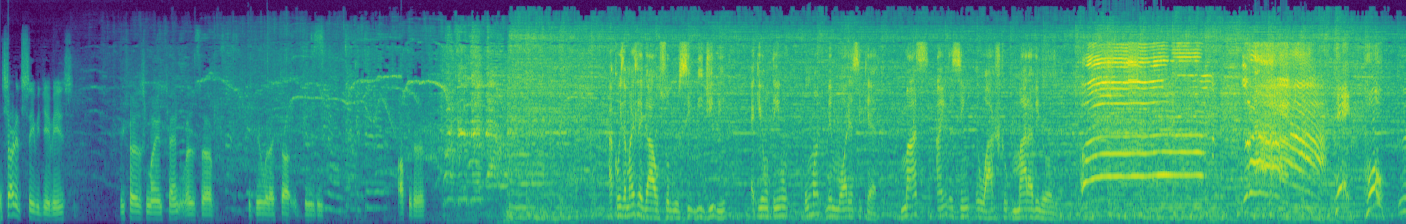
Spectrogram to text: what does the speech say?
I started CBGBs because my intent was uh, to do what I thought would be the popular. A coisa mais legal sobre o CBGB é que eu não tenho uma memória sequer. Mas ainda assim eu acho maravilhoso. Ah! Hey, ho,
